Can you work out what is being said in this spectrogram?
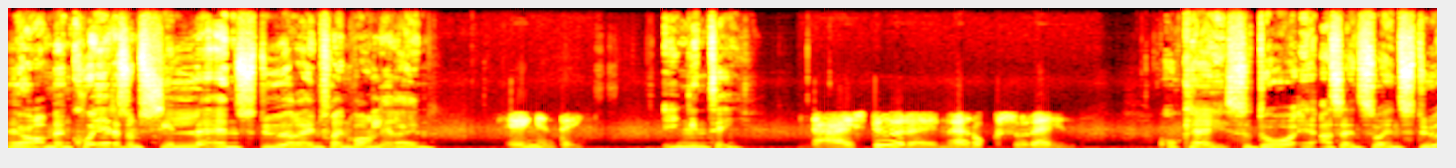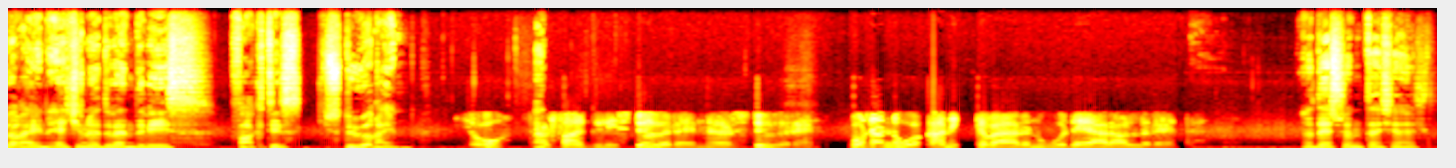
Ja, Men hva er det som skiller en stuerein fra en vanlig rein? Ingenting. Ingenting. Nei, stuerein er også rein. Ok, så, da altså, en, så en stuerein er ikke nødvendigvis faktisk stuerein? Jo, selvfølgelig, stuerein er stuerein. Hvordan noe kan ikke være noe, det er allerede. Det skjønte jeg ikke helt.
